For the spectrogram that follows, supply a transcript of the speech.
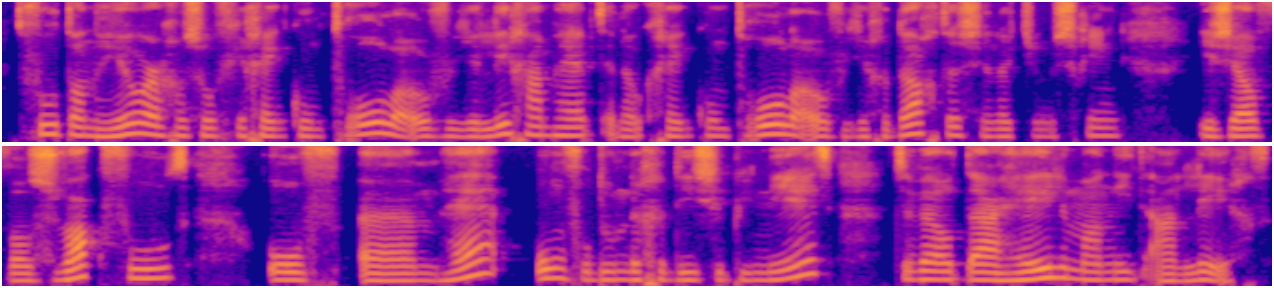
het voelt dan heel erg alsof je geen controle over je lichaam hebt. En ook geen controle over je gedachten. En dat je misschien jezelf wel zwak voelt. of um, hè, onvoldoende gedisciplineerd, terwijl het daar helemaal niet aan ligt.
